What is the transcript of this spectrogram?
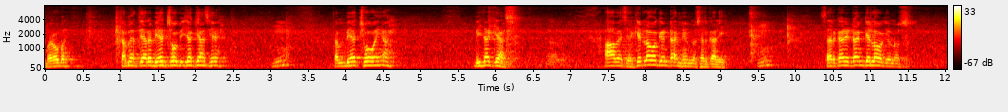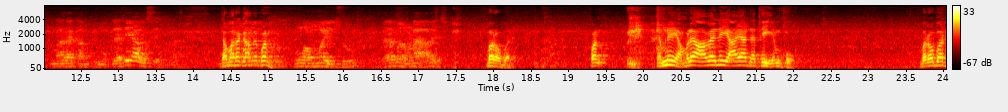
બરોબર? તમે અત્યારે બે જ છો બીજા ક્યાં છે? તમે બે જ છો અહીંયા? બીજા ક્યાં છે? આવે છે. કેટલા વાગ્યાનો ટાઈમ એમનો સરકારી? સરકારી ટાઈમ કેટલા વાગ્યાનો છે? મારા કામથી મોકલ્યા છે આવશે. તમારા કામે પણ? હું અંબાઈ છું. બરાબર હમણાં આવે છે. બરોબર. પણ એમ નહીં હમણાં આવે નહીં આયા નથી એમ કહું. બરોબર?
